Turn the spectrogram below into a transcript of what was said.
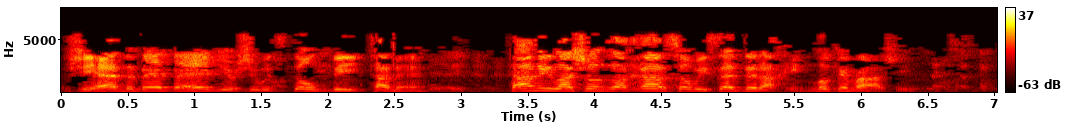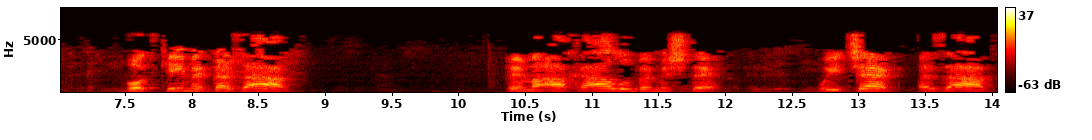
if she had the bad behavior, she would still be tameh. Tani lashon zachar, so we said derachim. Look in Rashi. Botkim et azav v'ma'achal u'b'mishteh. We check azav.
